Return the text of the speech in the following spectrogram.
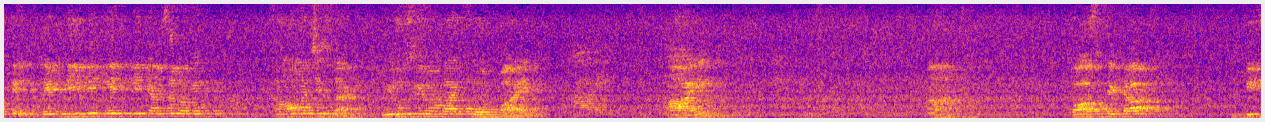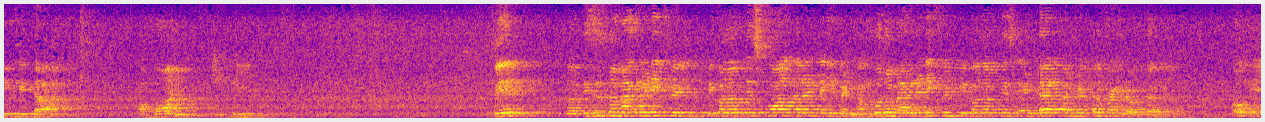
ओके एट डी भी एट भी कैंसिल हो गए how much is that mu zero by four by I theta D theta upon T फिर now this is the magnetic field because of this small current element. हमको तो magnetic field because of this entire conductor find out करना है। ओके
